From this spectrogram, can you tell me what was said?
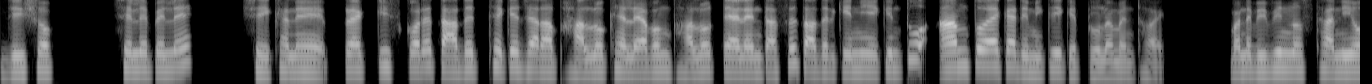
যেসব ছেলে পেলে সেখানে প্র্যাকটিস করে, তাদের থেকে যারা ভালো খেলে এবং ভালো ট্যালেন্ট আছে, তাদেরকে নিয়ে কিন্তু আন্ত একাডেমি ক্রিকেট টুর্নামেন্ট হয়। মানে বিভিন্ন স্থানীয়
